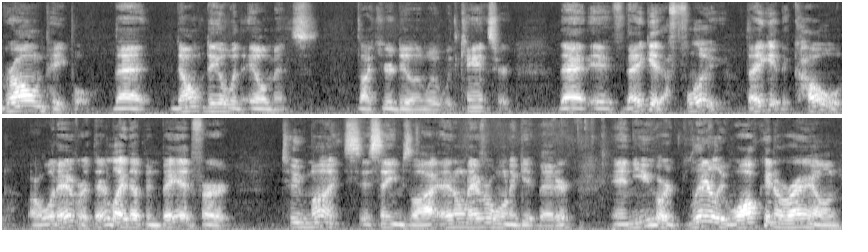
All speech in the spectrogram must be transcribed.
grown people that don't deal with ailments like you're dealing with with cancer. That if they get a flu, they get a cold or whatever, they're laid up in bed for two months. It seems like they don't ever want to get better, and you are literally walking around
